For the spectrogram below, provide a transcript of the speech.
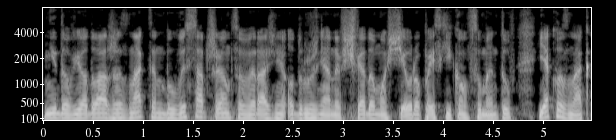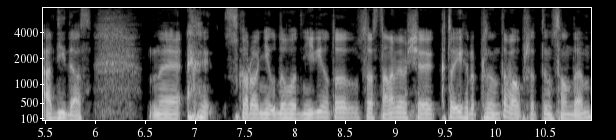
nie dowiodła, że znak ten był wystarczająco wyraźnie odróżniany w świadomości europejskich konsumentów jako znak Adidas. E, Skoro nie udowodnili, no to zastanawiam się, kto ich reprezentował przed tym sądem.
